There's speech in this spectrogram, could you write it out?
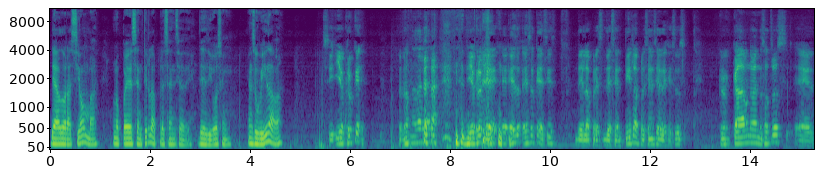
de adoración, va, uno puede sentir la presencia de, de Dios en, en, su vida, va. Sí, yo creo que, perdón, yo creo que eh, eso, eso que decís de, la de sentir la presencia de Jesús, creo que cada uno de nosotros eh,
